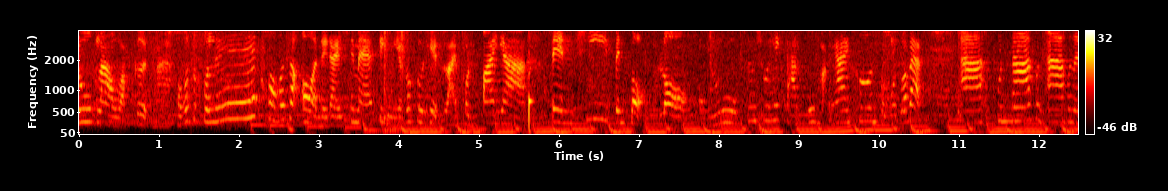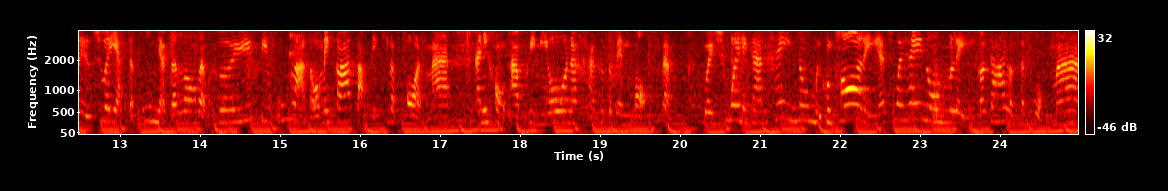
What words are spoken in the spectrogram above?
ลูกเราอะเกิดมาเขาก็จะตัวเล็กคอก็จะอ่อนใดๆใช่ไหมสิ่งนี้ก็คือเห็นหลายคนป้ายยา เป็นที่เป็นเบาะรองของลูก ซึ่งช่วยให้การอุ้มง่ายขึ้น สมมติว่าแบบอาคุณน้าคุณอาคุณอะไรช่วยอยากจะอุ้มอยากจะลองแบบเฮ้ยฟิลอุ้มหลานแต่ว่าไม่กล้าจับเด็กที่แบบอ่อนมากอันนี้ของ a p r i m i o นะคะคือจะเป็นเบาะที่แบบ ไว้ช่วยในการให้นมเหมือนคุณพ่ออะไรเงี้ยช่วยให้นมอะไรอย่างงี้ก็ได้แบบสะดวกมาก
